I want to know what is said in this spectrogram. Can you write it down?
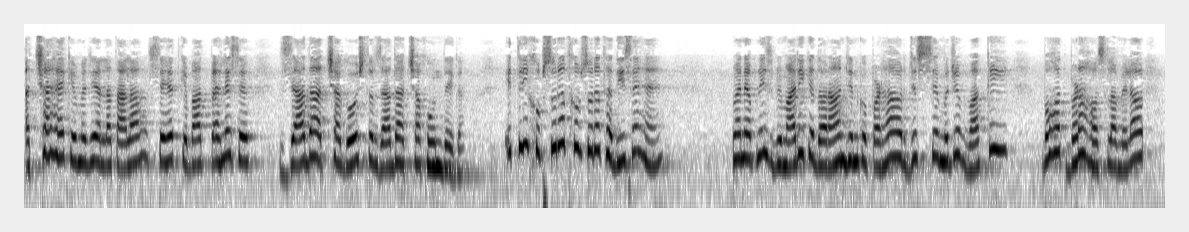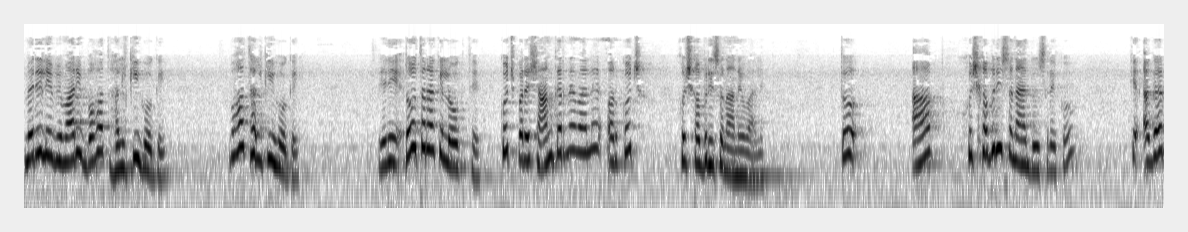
اچھا ہے کہ مجھے اللہ تعالیٰ صحت کے بعد پہلے سے زیادہ اچھا گوشت اور زیادہ اچھا خون دے گا۔ اتنی خوبصورت خوبصورت حدیثیں ہیں۔ میں نے اپنی اس بیماری کے دوران جن کو پڑھا اور جس سے مجھے واقعی بہت بڑا حوصلہ ملا اور میرے لیے بیماری بہت ہلکی ہو گئی۔ بہت ہلکی ہو گئی۔ یعنی دو طرح کے لوگ تھے، کچھ پریشان کرنے والے اور کچھ خوشخبری سنانے والے۔ تو آپ خوشخبری سنائے دوسرے کو کہ اگر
